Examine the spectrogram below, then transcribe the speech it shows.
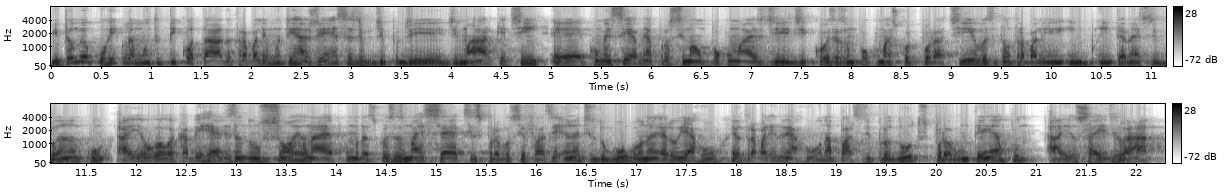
Então meu currículo é muito picotado. Eu trabalhei muito em agências de, de, de, de marketing, é, comecei a me aproximar um pouco mais de, de coisas um pouco mais corporativas, então trabalhei em, em internet de banco. Aí eu, eu, acabei realizando um sonho, na época, uma das coisas mais sexys para você fazer, antes do Google, né, era o Yahoo. Eu trabalhei no Yahoo na parte de produtos por algum tempo, aí eu saí de lá,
